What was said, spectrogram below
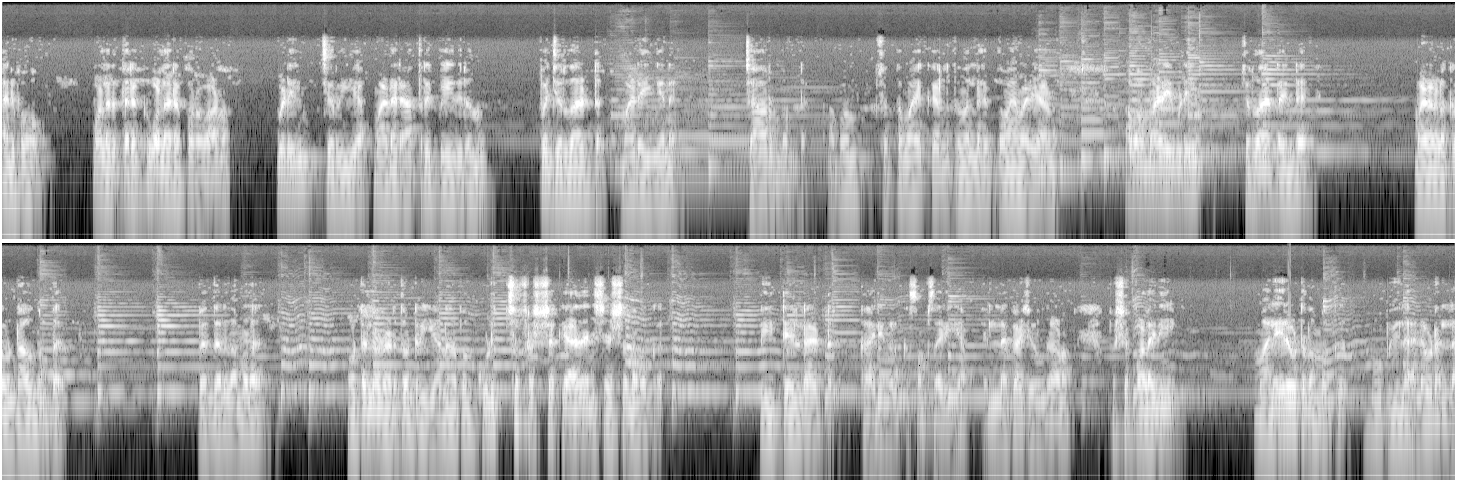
അനുഭവം. വളരെ തിരക്ക് വളരെ കുറവാണ്. ഇവിടെയും ചെറിയ മഴ രാത്രി പെയ്തിരുന്നു. ഇപ്പം ചെറുതായിട്ട് മഴ ഇങ്ങനെ ചാറുന്നുണ്ട്. അപ്പം ശക്തമായ കേരളത്തിൽ നല്ല ശക്തമായ മഴയാണ്. അപ്പോൾ മഴ ഇവിടെയും ചെറുതായിട്ട് അതിന്റെ മഴകളൊക്കെ ഉണ്ടാകുന്നുണ്ട് ഇപ്പം എന്തായാലും നമ്മുടെ ഹോട്ടലിനോട് എടുത്തുകൊണ്ടിരിക്കുകയാണ് അപ്പം കുളിച്ച് ഫ്രഷൊക്കെ ആയതിനു ശേഷം നമുക്ക് ഡീറ്റെയിൽഡായിട്ട് കാര്യങ്ങൾക്ക് സംസാരിക്കാം. എല്ലാ കാഴ്ചകളും കാണാം. പക്ഷെ പളനി മലയിലോട്ട് നമുക്ക് മൊബൈൽ അലൗഡല്ല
